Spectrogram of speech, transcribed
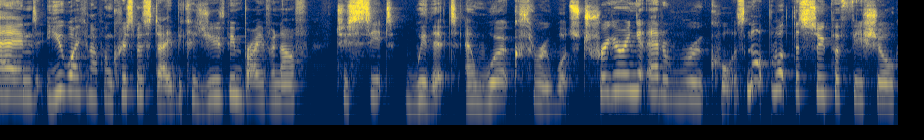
and you waking up on Christmas Day because you've been brave enough to sit with it and work through what's triggering it at a root cause, not what the superficial,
